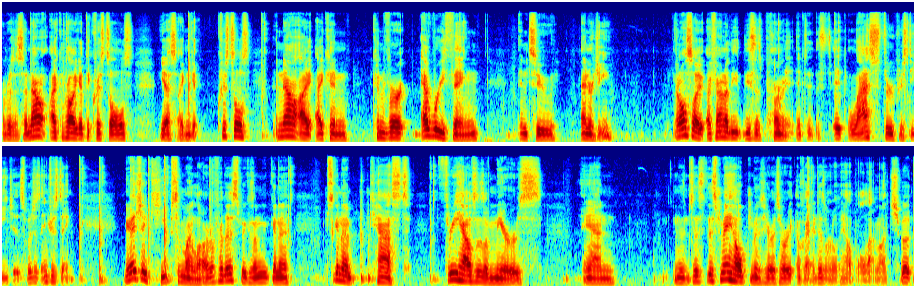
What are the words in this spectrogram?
empresses. So now I can probably get the crystals. Yes, I can get crystals, and now I I can convert everything into energy. And also, I, I found out this is permanent. It, it, it lasts through prestiges, which is interesting. Maybe I should keep some of my larva for this because I'm gonna, I'm just gonna cast three houses of mirrors, and this this may help my territory. Okay, it doesn't really help all that much, but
